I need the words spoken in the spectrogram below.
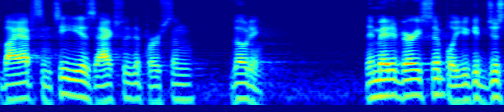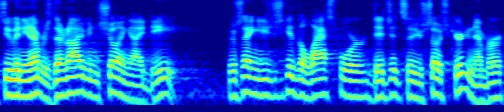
by absentee is actually the person voting. They made it very simple. You could just do any numbers. They're not even showing ID. They're saying you just give the last four digits of your social security number,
